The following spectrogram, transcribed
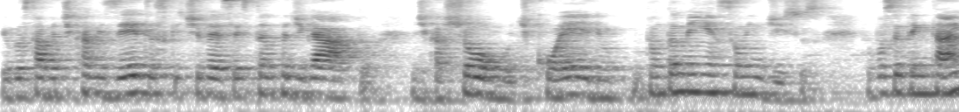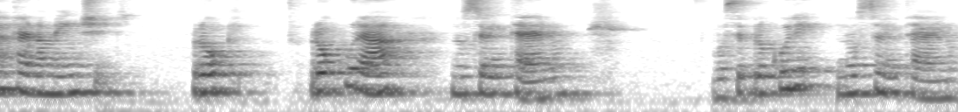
eu gostava de camisetas que tivesse a estampa de gato, de cachorro, de coelho, então também são indícios. Então, você tentar internamente procurar no seu interno. Você procure no seu interno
